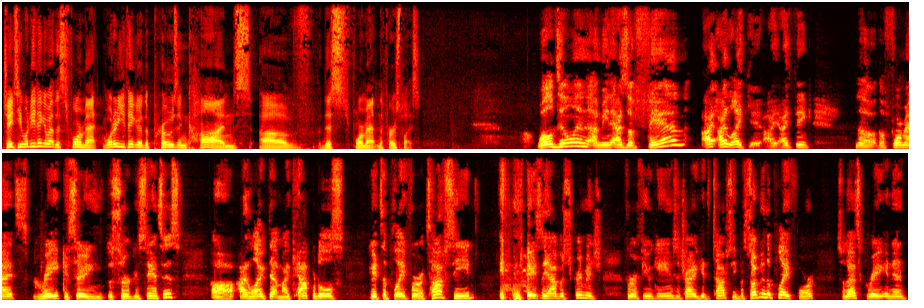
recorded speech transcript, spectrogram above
JT, what do you think about this format? What do you think are the pros and cons of this format in the first place? Well, Dylan, I mean, as a fan, I, I like it. I, I, think the the format's great considering the circumstances. Uh, I like that my Capitals get to play for a top seed basically have a scrimmage for a few games to try to get the top seed, but something to play for. So that's great. And then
